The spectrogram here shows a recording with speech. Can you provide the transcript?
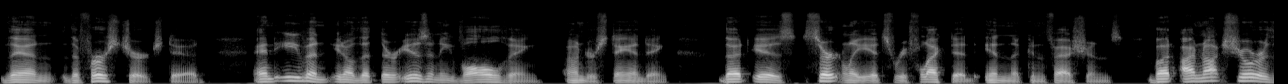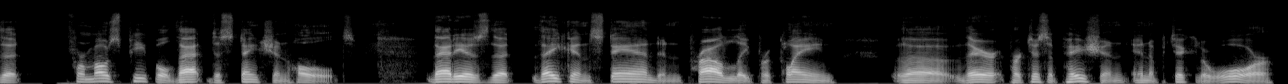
than the first church did. And even, you know, that there is an evolving understanding that is certainly it's reflected in the confessions. But I'm not sure that for most people that distinction holds. That is, that they can stand and proudly proclaim uh, their participation in a particular war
